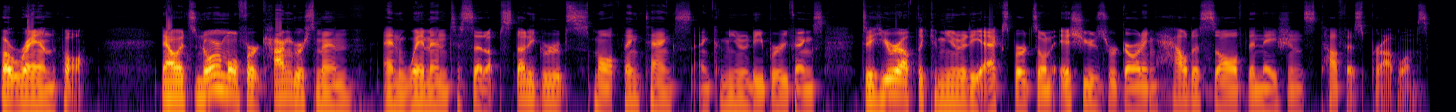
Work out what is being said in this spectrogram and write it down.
but Rand Paul. Now it's normal for congressmen and women to set up study groups, small think tanks, and community briefings to hear out the community experts on issues regarding how to solve the nation's toughest problems.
